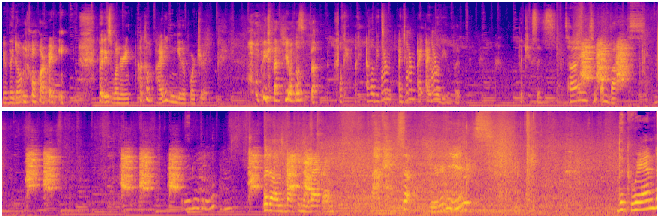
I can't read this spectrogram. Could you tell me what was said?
If they don't know already. Betty's wondering, how come I didn't get a portrait? Oh my gosh, you almost fell. Okay, I love you too. I do. I, I love you, but the kisses. Time to unbox. I don't know how to open this. The dog's barking in the background. Okay, so here it is. The grand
